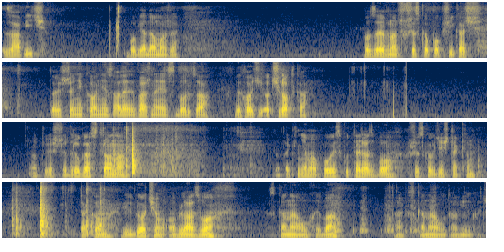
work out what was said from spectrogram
zabić, bo wiadomo, że po zewnątrz wszystko popsikać to jeszcze nie koniec, ale ważne jest, bo rdza wychodzi od środka. A tu jeszcze druga strona. To tak nie ma połysku teraz, bo wszystko gdzieś taką taką wilgocią oblazło z kanału chyba. Tak, z kanału ta wilgoć.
